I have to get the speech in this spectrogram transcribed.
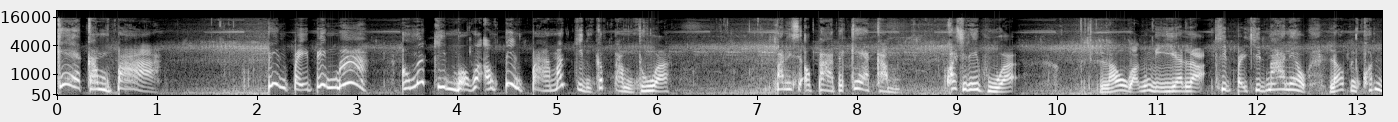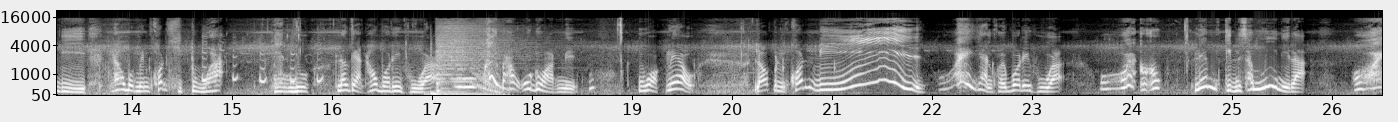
แก้กำป่าปิ้นไปปิ้นมาเอามากินบอกว่าเอาปิ้นป่ามากินกับตำทัวป้านี่จะเอาป่าไปแก้กรรมค่อยจะได้ผัว เราหวังดีอะละคิดไปคิดมาแล้ว เราเป็นคนดีเราบ่เป็นคนขี้ตัวเห็นอยู่เราอยากเฮาบ่ได้ผัวไม่บางอุดรนี่บอกแล้วเราเป็นคนดีโอ้ยยันข่อยบ่ได้ผัวโอ้ยเอาเอาเล่มกินซัมมี่นี่ล่ะโอ้ย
